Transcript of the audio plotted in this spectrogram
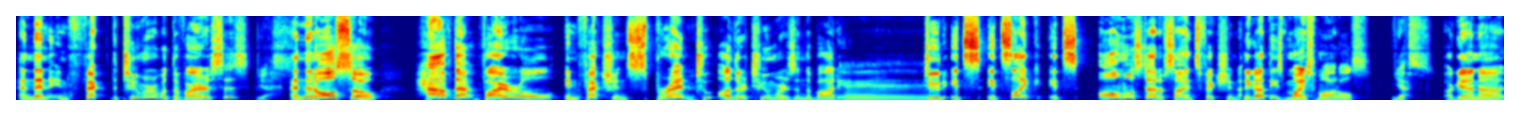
and then infect the tumor with the viruses. Yes. And then also have that viral infection spread to other tumors in the body. Mm, Dude, it's it's like it's almost out of science fiction. They got these mice models, yes. again, uh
